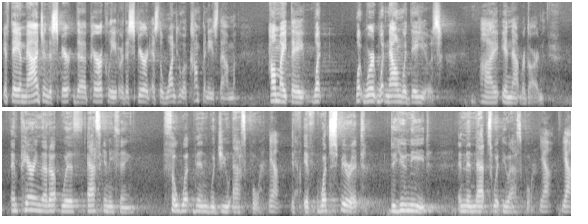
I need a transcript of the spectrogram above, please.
if they imagine the spirit, the paraclete or the spirit as the one who accompanies them, how might they, what, what word, what noun would they use uh, in that regard? And pairing that up with ask anything. So what then would you ask for? Yeah, If, yeah, if what spirit do you need? And then that's what you ask for. yeah, yeah.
